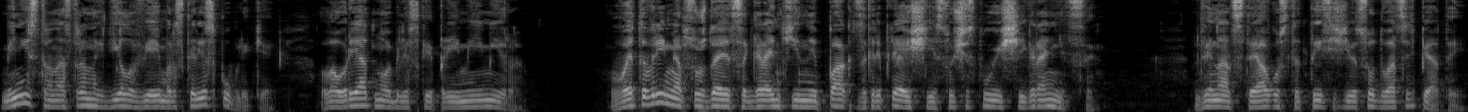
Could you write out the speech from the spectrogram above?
министр иностранных дел Веймарской республики, лауреат Нобелевской премии мира. В это время обсуждается гарантийный пакт, закрепляющий существующие границы. 12 августа 1925.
